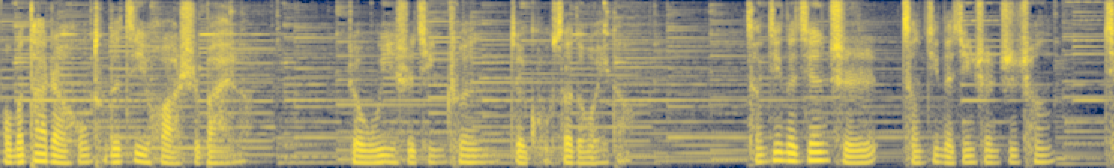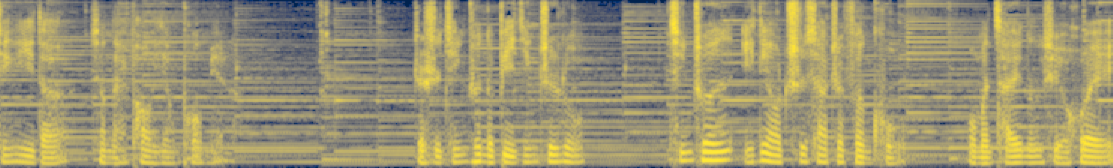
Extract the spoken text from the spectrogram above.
我们大展宏图的计划失败了。这无疑是青春最苦涩的味道。曾经的坚持，曾经的精神支撑，轻易的像奶泡一样破灭了。这是青春的必经之路，青春一定要吃下这份苦，我们才能学会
